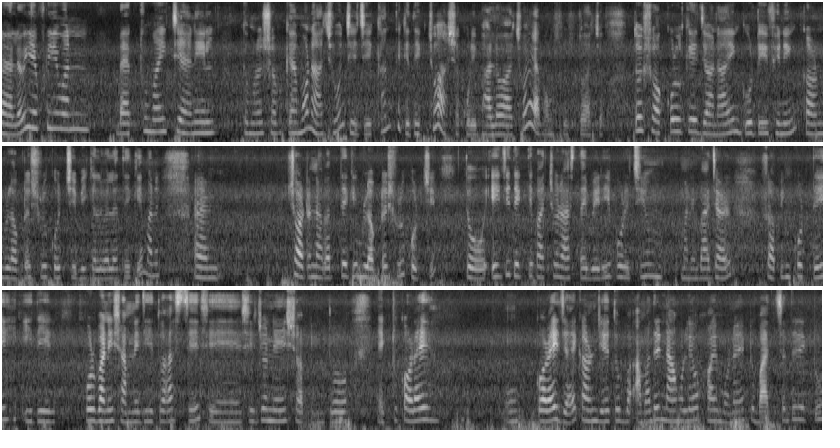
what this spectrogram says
Hello everyone back to my channel তোমরা সব কেমন আছো? যে যেখান থেকে দেখছ, আশা করি ভালো আছো এবং সুস্থ আছো। তো সকলকে জানাই গুড ইভিনিং কারণ ব্লগটা শুরু করছি বিকেলবেলা থেকে মানে ছটা নাগাদ থেকে ব্লগটা শুরু করছি। তো এই যে দেখতে পাচ্ছ, রাস্তায় বেরিয়ে পড়েছি মানে বাজার শপিং করতে ঈদের কোরবানির সামনে যেহেতু আসছে, সে, সেজন্যে শপিং তো একটু করাই করাই যায়। কারণ যেহেতু আমাদের না হলেও হয়, মনে হয় একটু বাচ্চাদের একটু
